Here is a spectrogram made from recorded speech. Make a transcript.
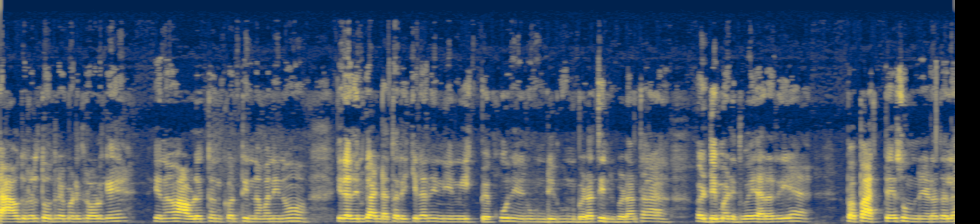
ಯಾವುದ್ರಲ್ಲಿ ತೊಂದರೆ ಮಾಡಿದ್ರು ಅವಳಿಗೆ? ಏನೋ ಅವಳೆ ತಂದ್ಕೊಂಡು ತಿನ್ನವ ನೀನು? ಇಲ್ಲ ನಿನ್ನ ಗಂಡ ತರಕಿಲ್ಲ, ನೀನು ಏನು ಇಕ್ಬೇಕು, ನೀನು ಉಂಡಿ ಉಣ್ಬೇಡ, ತಿನ್ಬೇಡ ಅಂತ ಅಡ್ಡಿ ಮಾಡಿದ್ವ ಯಾರೇ ಪಾಪ ಅತ್ತೆ ಸುಮ್ಮನೆ ಹೇಳೋದಲ್ಲ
